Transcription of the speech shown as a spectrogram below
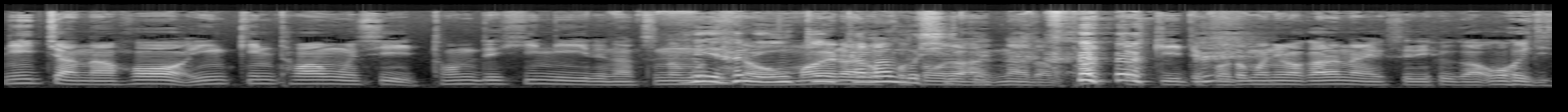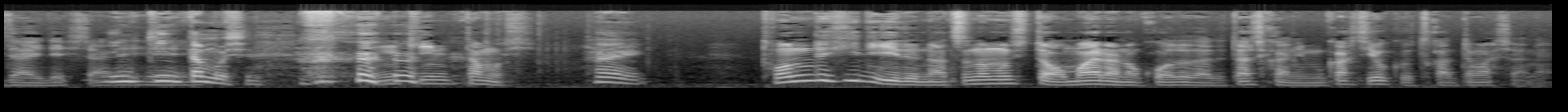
兄ちゃんな方陰菌玉虫飛んで火にいる夏の虫とはお前らのことだなどパッと聞いて子供にわからないセリフが多い時代でしたね。陰菌タムシ陰菌玉虫。はい。飛んで火にいる夏の虫とはお前らのことだって確かに昔よく使ってましたね。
